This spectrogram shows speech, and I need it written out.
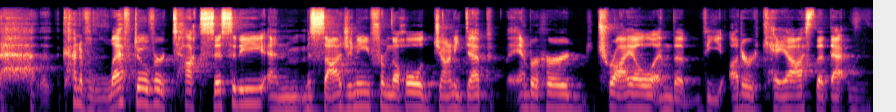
kind of leftover toxicity and misogyny from the whole Johnny Depp Amber Heard trial and the the utter chaos that that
